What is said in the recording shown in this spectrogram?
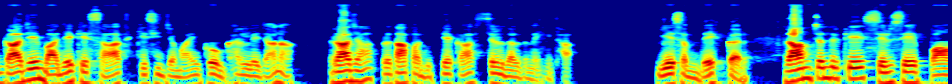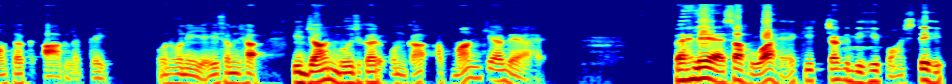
गाजे बाजे के साथ किसी जमाई को घर ले जाना राजा प्रतापादित्य का सिर दर्द नहीं था। ये सब देखकर रामचंद्र के सिर से पाँव तक आग लग गई। उन्होंने यही समझा कि जानबूझकर उनका अपमान किया गया है। पहले ऐसा हुआ है कि चकदीही पहुँचते ही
